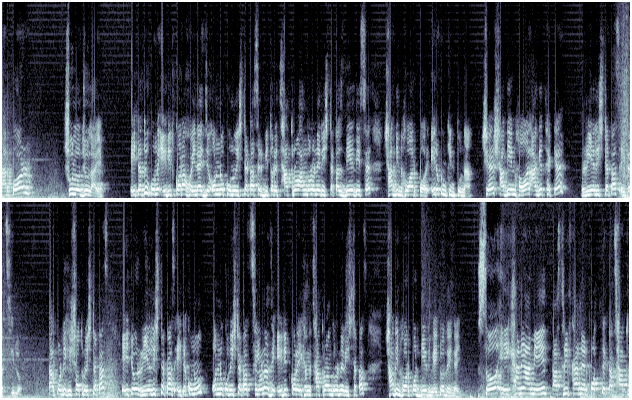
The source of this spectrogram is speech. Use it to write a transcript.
তারপর ষোলো জুলাই, এইটাতেও কোনো এডিট করা হয় নাই যে অন্য কোনো স্ট্যাটাসের ভিতরে ছাত্র আন্দোলনের স্ট্যাটাস দিয়ে দিছে, স্বাধীন হওয়ার পর। এরকম কিন্তু না। সে স্বাধীন হওয়ার আগে থেকে রিয়েল স্ট্যাটাস এটা ছিল। তারপর দেখি সতেরো স্ট্যাটাস এইটাও রিয়েল স্ট্যাটাস এটা কোনো অন্য কোনো স্ট্যাটাস ছিল না যে এডিট করে এখানে ছাত্র আন্দোলনের স্ট্যাটাস স্বাধীন হওয়ার পর দিয়ে দিবে এটাও দেয় নাই। সো এইখানে আমি তাসরিফ খানের প্রত্যেকটা ছাত্র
